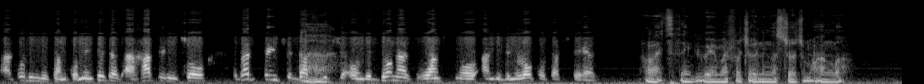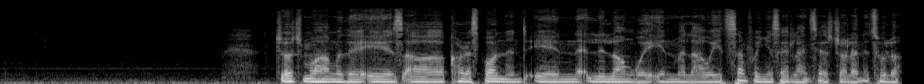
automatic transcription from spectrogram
according to some commentators, are happening. So that paints a dark uh-huh. picture on the donors once more and even local taxpayers. All right. Thank you very much for joining us, George Mohango. George Mohango there is our correspondent in Lilongwe in Malawi. It's time for news headlines. Here's Jola Netulo.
